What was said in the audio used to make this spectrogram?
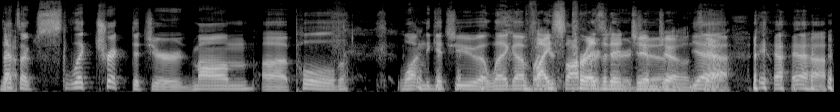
that's a slick trick that your mom uh, pulled, wanting to get you a leg up. Vice President career, Jim Jones, Yeah, yeah, yeah.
